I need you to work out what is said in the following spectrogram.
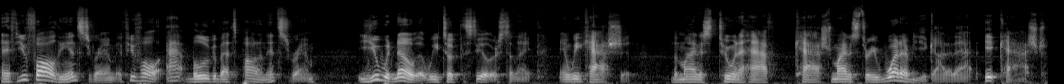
And if you follow the Instagram, if you follow at Beluga Bets Pod on Instagram, you would know that we took the Steelers tonight and we cashed it the minus two and a half cashed, minus three, whatever you got it at. It cashed.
